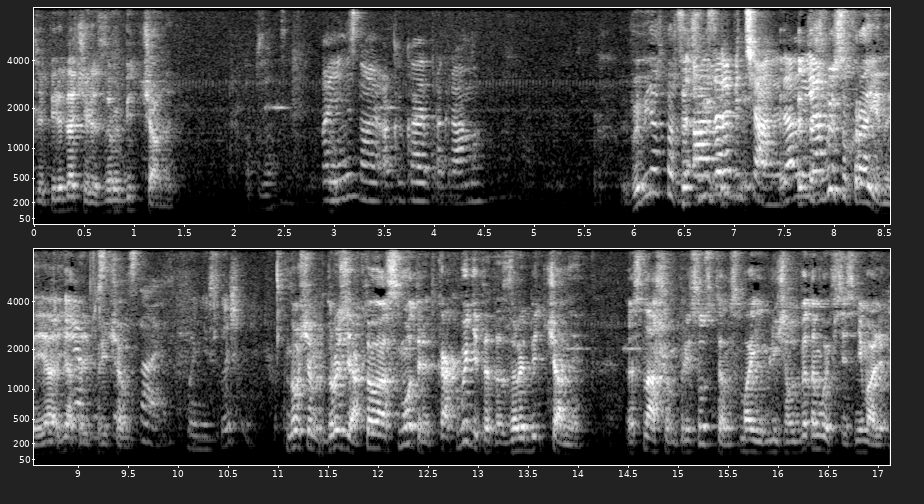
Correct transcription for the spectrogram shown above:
для передачи «Зарубитчаны». А я не знаю, а какая программа? Вы меня спрашиваете? А, это же- «Зарубитчаны», да? Ну, Это я же вы с Украины, я, я, я тут при чем? не знаю. Мы не слышали? Ну, в общем, друзья, кто нас смотрит, как выйдет это «Зарубитчаны» с нашим присутствием, с моим личным, вот в этом офисе снимали,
